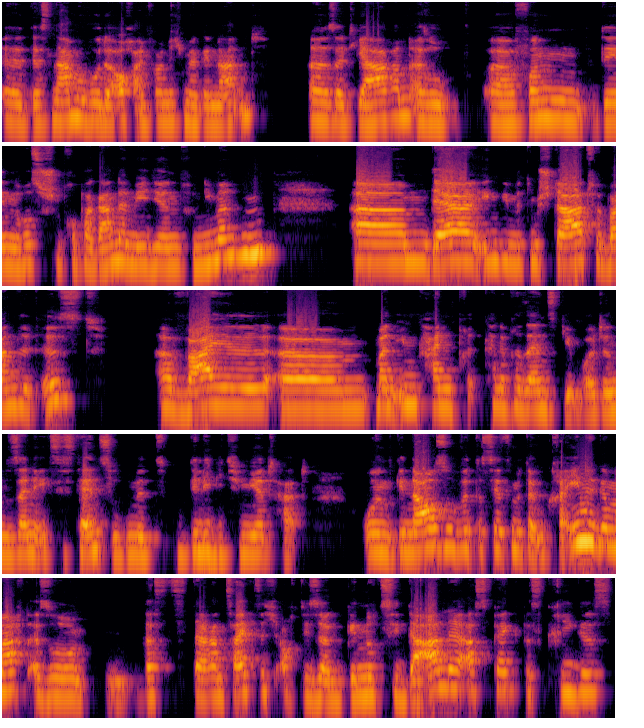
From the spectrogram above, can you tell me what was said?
äh, dessen Name wurde auch einfach nicht mehr genannt äh, seit Jahren, also äh, von den russischen Propagandamedien von niemandem, ähm, der irgendwie mit dem Staat verbandelt ist, äh, weil ähm, man ihm kein, keine Präsenz geben wollte und seine Existenz mit delegitimiert hat. Und genauso wird das jetzt mit der Ukraine gemacht. Also das, daran zeigt sich auch dieser genozidale Aspekt des Krieges,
